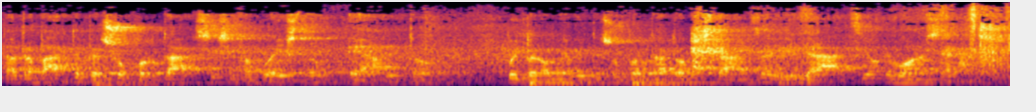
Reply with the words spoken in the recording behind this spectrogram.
D'altra parte per sopportarsi si fa questo e altro. Poi però mi avete sopportato abbastanza, vi ringrazio e buona serata.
